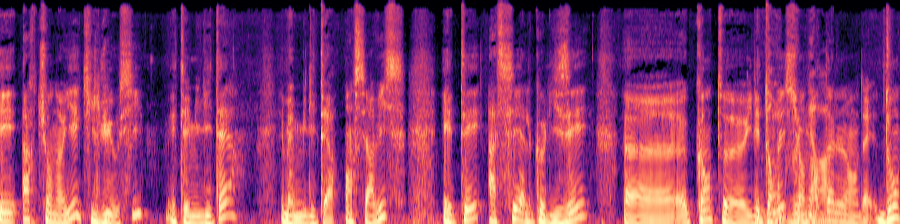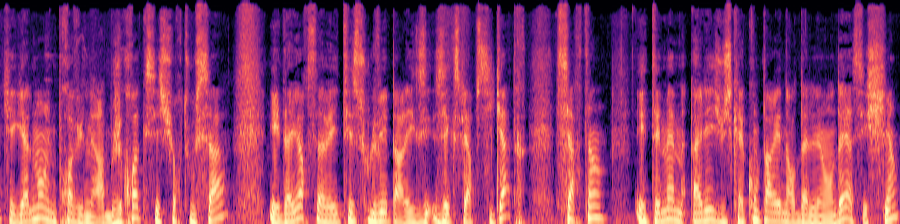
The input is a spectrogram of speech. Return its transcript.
Et Arthur Noyer, qui lui aussi était militaire, et même militaire en service, était assez alcoolisé euh, quand euh, il est tombé sur Nordal Hollandais. Donc également une proie vulnérable. Je crois que c'est surtout ça. Et d'ailleurs, ça avait été soulevé par les experts psychiatres. Certains étaient même allés jusqu'à comparer Nordal Hollandais à ses chiens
